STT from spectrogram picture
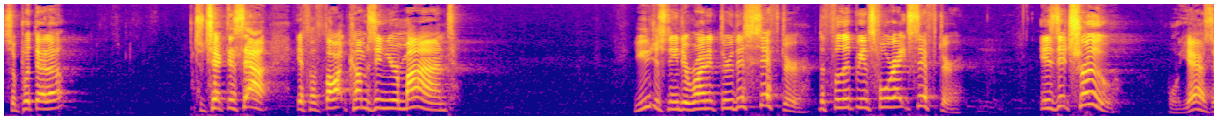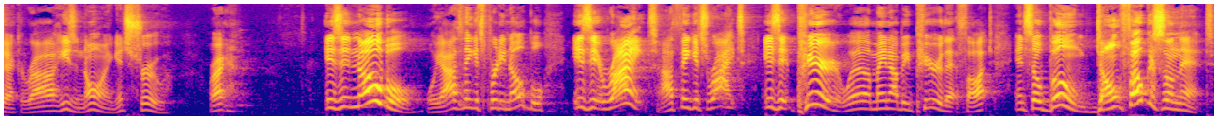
So put that up. So check this out. If a thought comes in your mind, you just need to run it through this sifter, the Philippians 4 8 sifter. Is it true? Well, yeah, Zechariah, he's annoying. It's true, right? Is it noble? Well, yeah, I think it's pretty noble. Is it right? I think it's right. Is it pure? Well, it may not be pure, that thought. And so, boom, don't focus on that.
